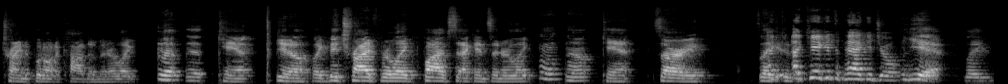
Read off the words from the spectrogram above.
trying to put on a condom and are like "Nah, eh, can't you know like they tried for like five seconds and are like "Mm, no can't sorry it's like I, I can't get the package open. yeah like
